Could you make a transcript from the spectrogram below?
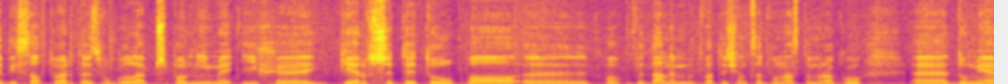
ID Software, to jest w ogóle, przypomnijmy, ich e, pierwszy tytuł po, e, po wydanym w 2012 roku e, Dumie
